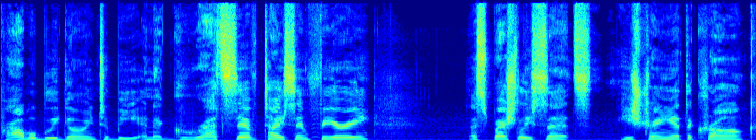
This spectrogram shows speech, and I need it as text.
probably going to be an aggressive Tyson Fury, especially since he's training at the Kronk.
